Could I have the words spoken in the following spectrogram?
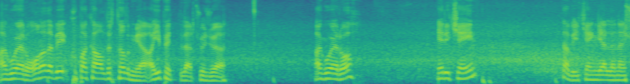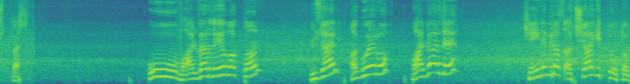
Agüero ona da bir kupa kaldırtalım ya. Ayıp ettiler çocuğa. Agüero. Harry Kane. Tabii ki engellenen şutlar. Oo Valverde'ye bak lan. Güzel. Agüero. Valverde. Kane'e biraz açığa gitti o top.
